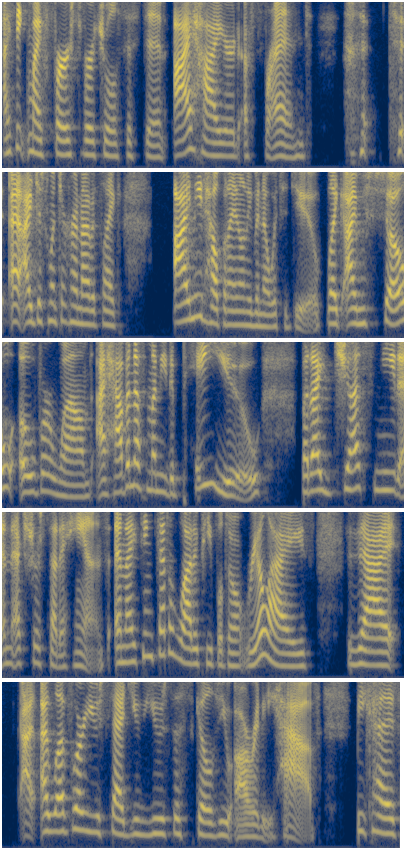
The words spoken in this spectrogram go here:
I think my first virtual assistant, I hired a friend to I just went to her and I was like, I need help and I don't even know what to do. Like, I'm so overwhelmed. I have enough money to pay you, but I just need an extra set of hands. And I think that a lot of people don't realize that. I, I love where you said you use the skills you already have because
